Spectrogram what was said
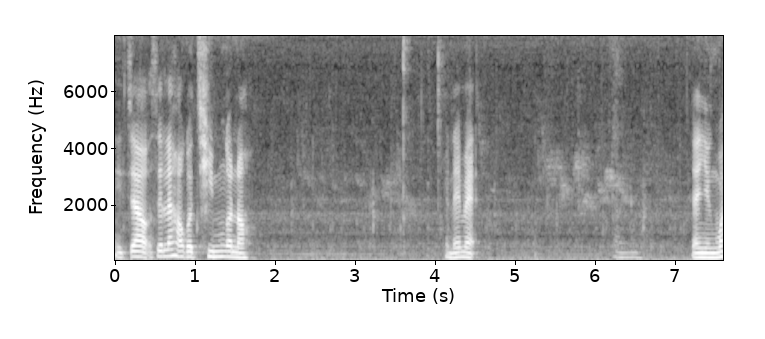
นี่เจ้าเสร็จแล้วเราก็ชิมก่อนเนาะเห็นได้ไหมยังยังไหว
